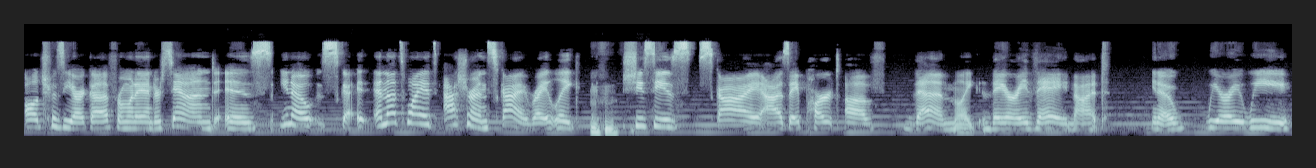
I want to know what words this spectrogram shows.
all Triziarca, from what I understand, is you know, Sky, and that's why it's Asher and Sky, right? Like Mhm. she sees Sky as a part of them, like they are a they, not you know, we are a we,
